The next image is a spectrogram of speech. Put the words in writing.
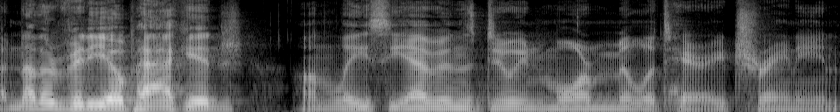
another video package on Lacey Evans doing more military training.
